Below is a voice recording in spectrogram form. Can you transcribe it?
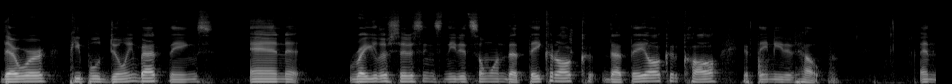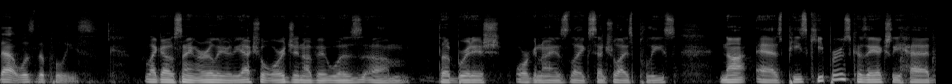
there were people doing bad things and regular citizens needed someone that they could all that they all could call if they needed help. And that was the police. like I was saying earlier, the actual origin of it was um, the British organized like centralized police, not as peacekeepers, because they actually had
